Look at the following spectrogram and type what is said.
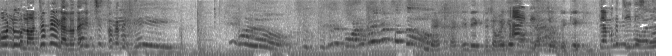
ও লো- লজ্জা পেয়ে গেল দেখছিস তোকে দেখে। হয়ে দেখ তাকে দেখছে সবাইকে করবে কে কি? তুই আমাকে চিনিস না?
